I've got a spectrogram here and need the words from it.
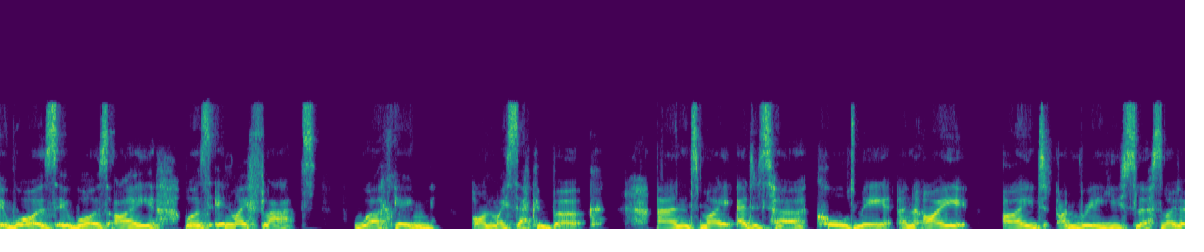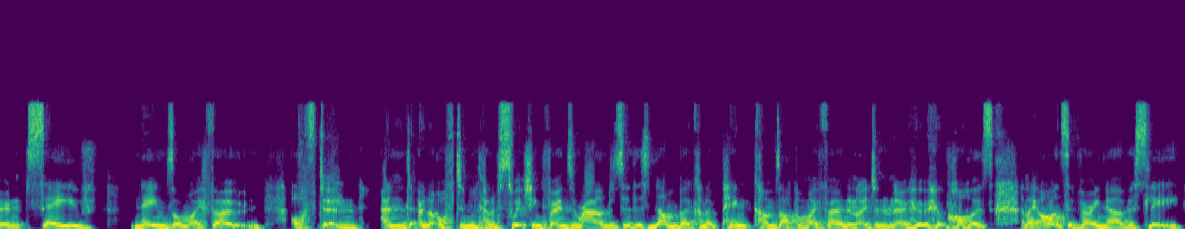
It was. It was. I was in my flat working on my second book, and my editor called me, and I I'd I'm really useless and I don't save names on my phone often and and often kind of switching phones around and so this number kind of ping comes up on my phone and I didn't know who it was and I answered very nervously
